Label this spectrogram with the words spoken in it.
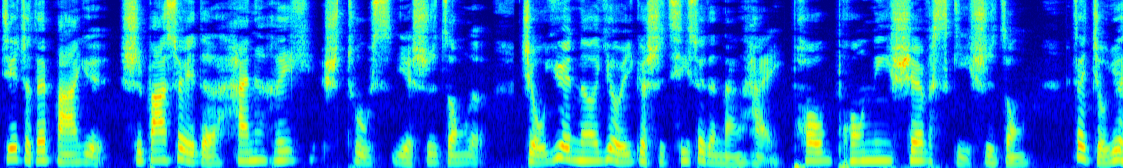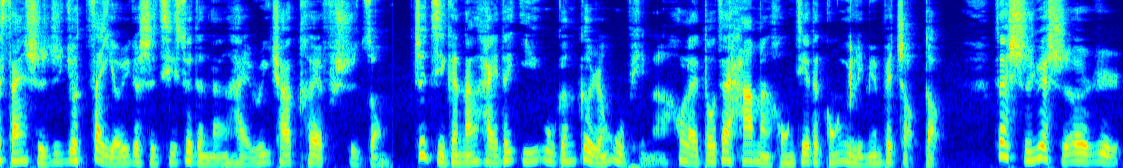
接着，在八月，十八岁的 Heinrich Stutz 也失踪了。九月呢，又有一个十七岁的男孩 Paul Ponyshevsky 失踪。在九月三十日，又再有一个十七岁的男孩 Richard Cliff 失踪。这几个男孩的衣物跟个人物品啊，后来都在哈满红街的公寓里面被找到。在十月十二日，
